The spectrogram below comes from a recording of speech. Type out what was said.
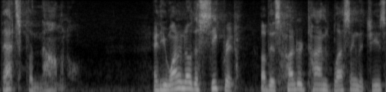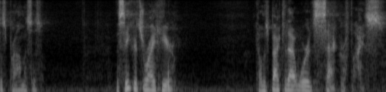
That's phenomenal. And you want to know the secret of this hundred times blessing that Jesus promises? The secret's right here. Comes back to that word sacrifice.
